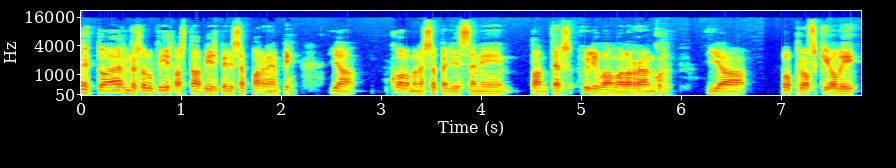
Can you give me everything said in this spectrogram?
että on Islanders ollut 5 vastaan 5 pelissä parempi, ja kolmannessa pelissä niin Panthers ylivoimalla ranko, ja Bobrovski oli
